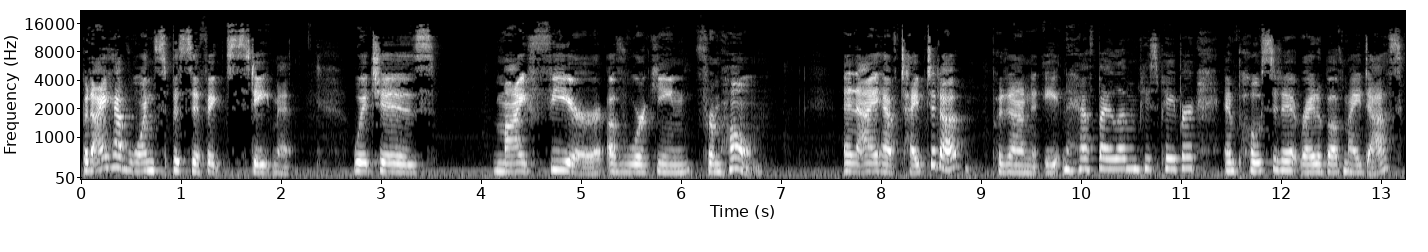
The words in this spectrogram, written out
But I have one specific statement, which is my fear of working from home and I have typed it up, put it on an eight and a half by eleven piece of paper, and posted it right above my desk.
